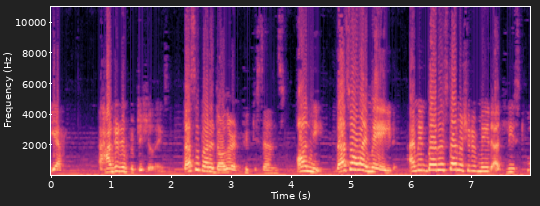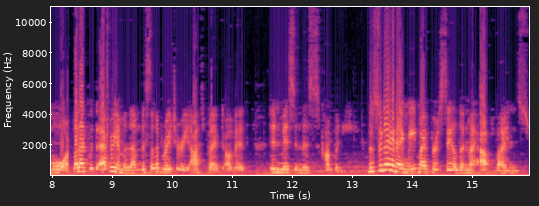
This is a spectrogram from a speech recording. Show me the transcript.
Yeah, 150 shillings. That's about a dollar and fifty cents. Only. That's all I made. I mean, by this time I should have made at least more. But like with every MLM, the celebratory aspect of it didn't miss in this company. No sooner had I made my first sale than my uplines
